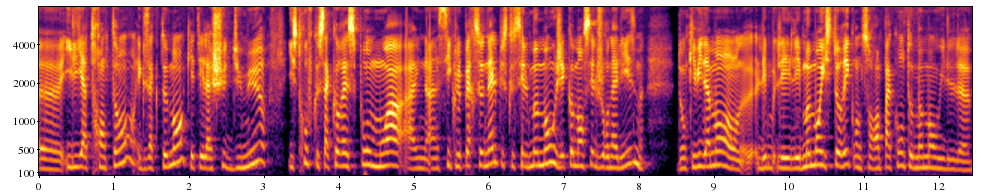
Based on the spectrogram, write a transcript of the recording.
euh, il y a 30 ans exactement, qui était la chute du mur. Il se trouve que ça correspond, moi, à, un cycle personnel, puisque c'est le moment où j'ai commencé le journalisme. Donc évidemment, les, moments historiques, on ne s'en rend pas compte au moment où ils,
